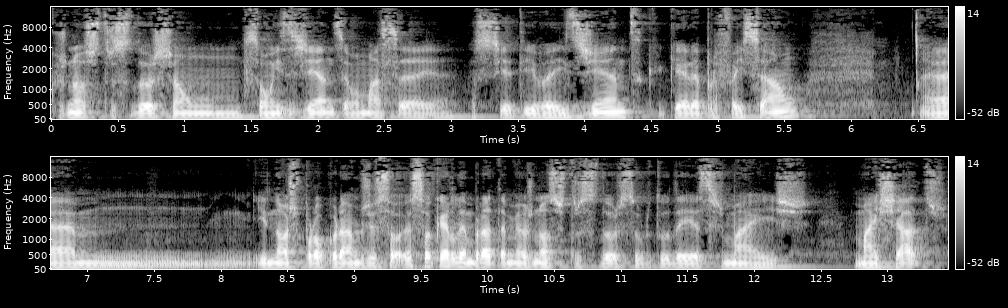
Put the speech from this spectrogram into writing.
que os nossos torcedores são, são exigentes, é uma massa associativa exigente, que quer a perfeição. E nós procuramos, eu só, eu só quero lembrar também aos nossos torcedores, sobretudo a esses mais, mais chatos,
